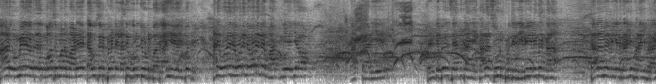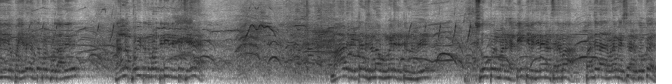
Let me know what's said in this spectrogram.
மாடு உண்மையிலே வருது. மோசமான மாடு. டவுசர் பேண்ட் எல்லாத்தையும் உறிஞ்சு விட்டு பாருங்க ஐயோ, போச்சு. அண்ணே ஓடினே ஓடினே ஓடினே. மாட்டினி ஐயா. அத்தாடியே ரெண்டு பேரும் சேர்த்துட்டாங்க களை சூடு பிடிச்சிருது இவங்களுக்கு தான் களை தலைமை இவங்களுக்கு தாங்கி போய் போறாங்க. போய் ஐயோ இப்போ எனக்கு அந்த போட்டு போடுது? அது நல்லா போயிட்டு இருந்த மாதிரி திடீர்னு நின்றுச்சு. மாடு ரிட்டர்ன் சொன்னா உண்மையிலே ரிட்டர்ன் இருக்கு சூப்பர் மாடுங்க டிடிவி தினகரன் சிறப்பா. பஞ்சநாதன் உடம்பு எஸ்ஆர் குக்கர்.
